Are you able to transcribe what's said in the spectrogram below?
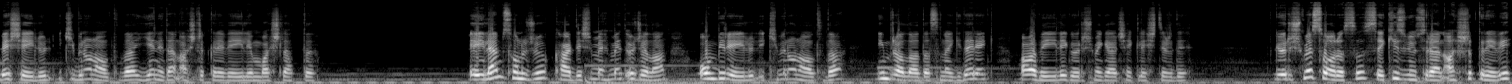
5 Eylül 2016'da yeniden açlık grevi eylemi başlattı. Eylem sonucu kardeşi Mehmet Öcalan 11 Eylül 2016'da İmralı Adası'na giderek ağabey ile görüşme gerçekleştirdi. Görüşme sonrası 8 gün süren açlık grevi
